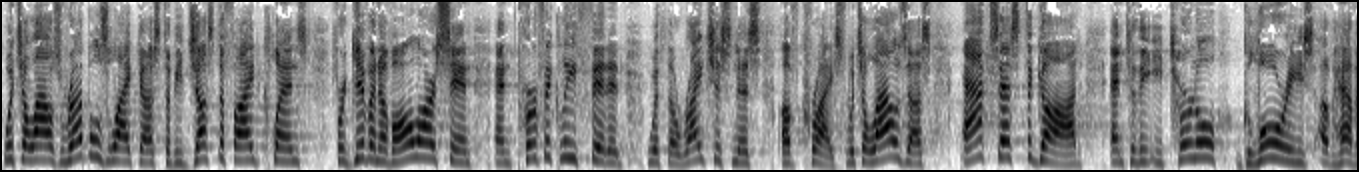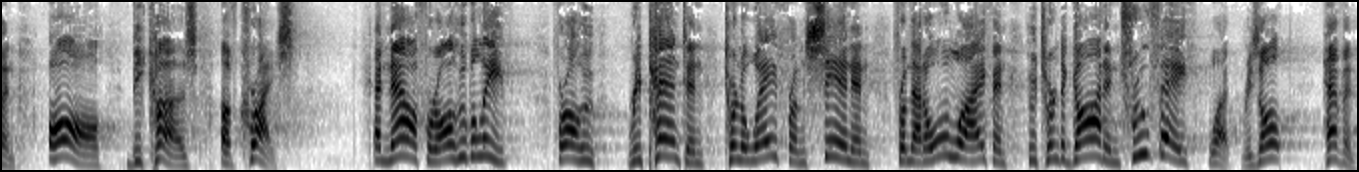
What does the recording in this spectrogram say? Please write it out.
which allows rebels like us to be justified, cleansed, forgiven of all our sin, and perfectly fitted with the righteousness of Christ, which allows us access to God and to the eternal glories of heaven all because of Christ. And now, for all who believe, for all who repent and turn away from sin and from that old life and who turn to God in true faith, what? Result? Heaven.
